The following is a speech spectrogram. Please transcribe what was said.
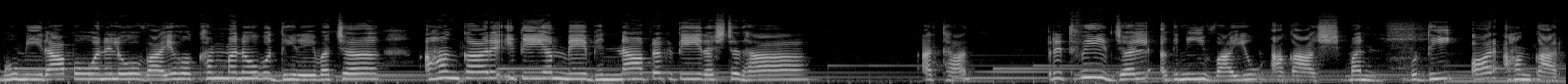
भूमिरापो अनिलो वायु खम मनो बुद्धिरेव अहंकार इति यम में भिन्ना प्रकृतिरष्टधा। अर्थात, पृथ्वी, जल, अग्नि, वायु, आकाश, मन, बुद्धि और अहंकार,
